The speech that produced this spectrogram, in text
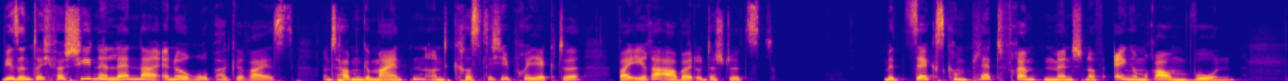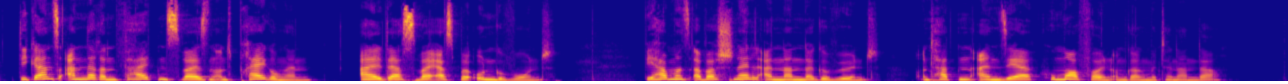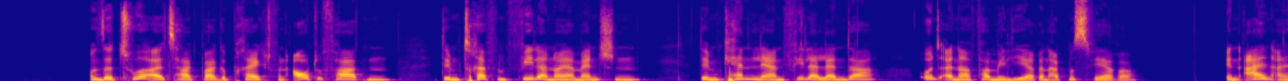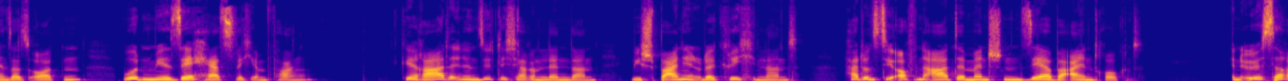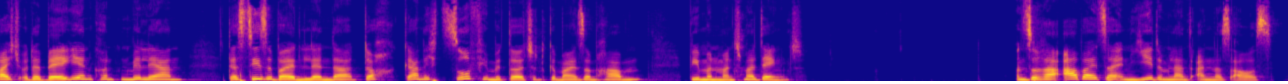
Wir sind durch verschiedene Länder in Europa gereist und haben Gemeinden und christliche Projekte bei ihrer Arbeit unterstützt mit sechs komplett fremden Menschen auf engem Raum wohnen, die ganz anderen Verhaltensweisen und Prägungen, all das war erstmal ungewohnt. Wir haben uns aber schnell aneinander gewöhnt und hatten einen sehr humorvollen Umgang miteinander. Unser Touralltag war geprägt von Autofahrten, dem Treffen vieler neuer Menschen, dem Kennenlernen vieler Länder und einer familiären Atmosphäre. In allen Einsatzorten wurden wir sehr herzlich empfangen. Gerade in den südlicheren Ländern wie Spanien oder Griechenland hat uns die offene Art der Menschen sehr beeindruckt. In Österreich oder Belgien konnten wir lernen, dass diese beiden Länder doch gar nicht so viel mit Deutschland gemeinsam haben, wie man manchmal denkt. Unsere Arbeit sah in jedem Land anders aus.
